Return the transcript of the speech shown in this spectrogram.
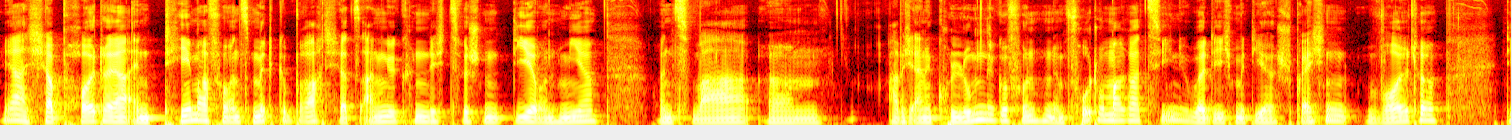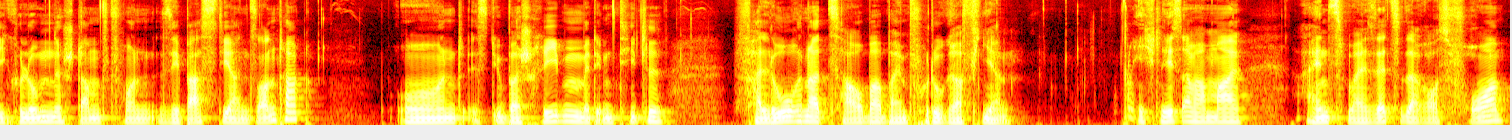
Ja, ich habe heute ja ein Thema für uns mitgebracht. Ich hatte es angekündigt zwischen dir und mir. Und zwar ähm, habe ich eine Kolumne gefunden im Fotomagazin, über die ich mit dir sprechen wollte. Die Kolumne stammt von Sebastian Sonntag und ist überschrieben mit dem Titel Verlorener Zauber beim Fotografieren. Ich lese einfach mal ein, zwei Sätze daraus vor,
